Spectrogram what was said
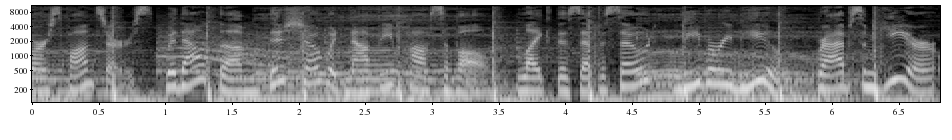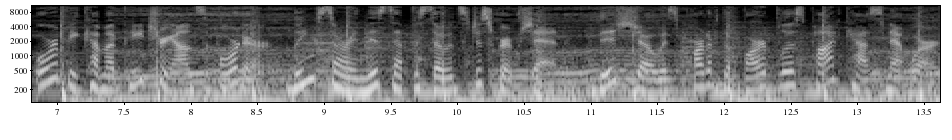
Our sponsors. Without them, this show would not be possible. Like this episode, leave a review, grab some gear, or become a Patreon supporter. Links are in this episode's description. This show is part of the Barbless Podcast Network.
